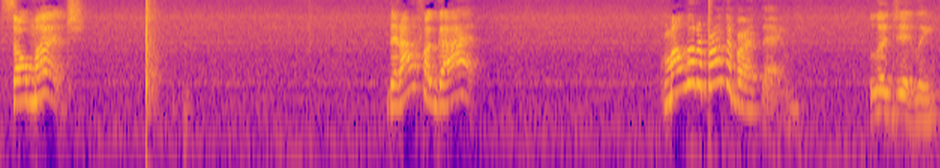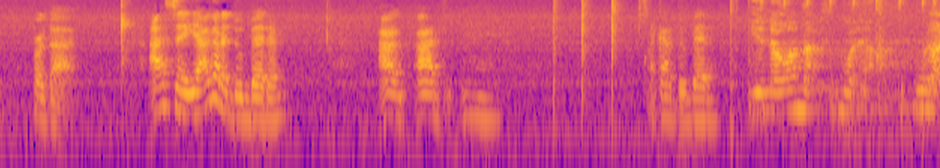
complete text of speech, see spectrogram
so much that I forgot my little brother birthday. Legitly forgot. I said, yeah, I gotta do better. I I mm, I gotta do better. You know, I'm not. Whatever. Look,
